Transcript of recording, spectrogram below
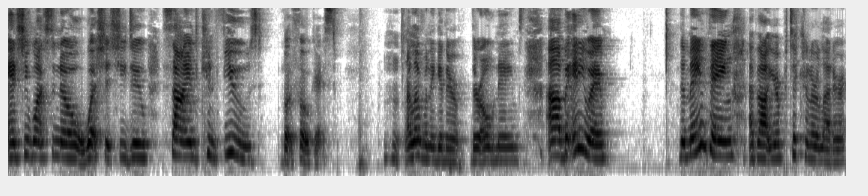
and she wants to know what should she do. Signed, confused but focused. Mm-hmm. I love when they get their their own names. Uh, but anyway the main thing about your particular letter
